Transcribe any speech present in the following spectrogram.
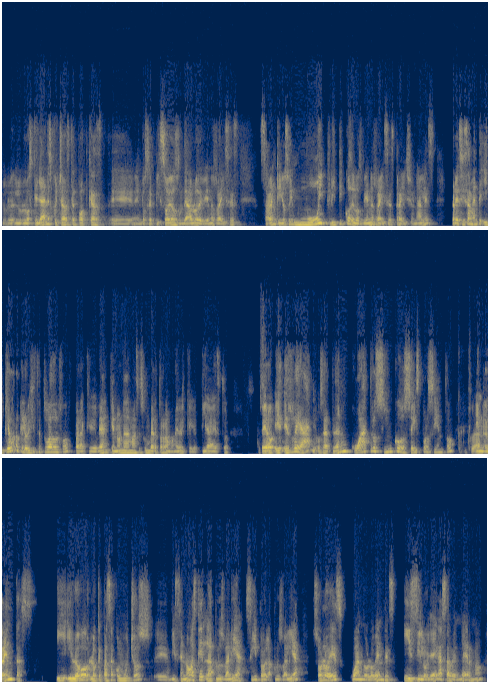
los que ya han escuchado este podcast eh, en los episodios donde hablo de bienes raíces, saben que yo soy muy crítico de los bienes raíces tradicionales, precisamente, y qué bueno que lo dijiste tú, Adolfo, para que vean que no nada más es Humberto Ramonero el que le tira esto, pero e, es, real, o sea, te dan un 4, 5 o 6% en rentas. Y, y, luego lo que pasa con muchos, eh, dicen, no, es que la plusvalía, sí, pero la plusvalía solo es cuando lo vendes y si lo llegas a vender, ¿no?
